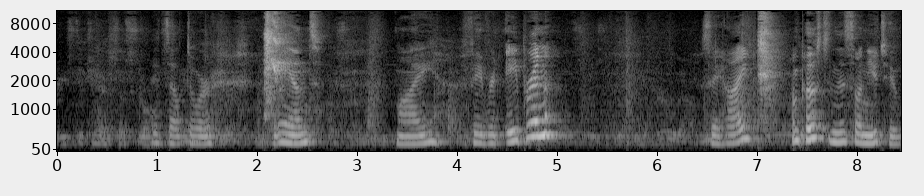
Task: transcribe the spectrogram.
Yes, let's go. It's outdoor. And my favorite apron. Say hi. I'm posting this on YouTube.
